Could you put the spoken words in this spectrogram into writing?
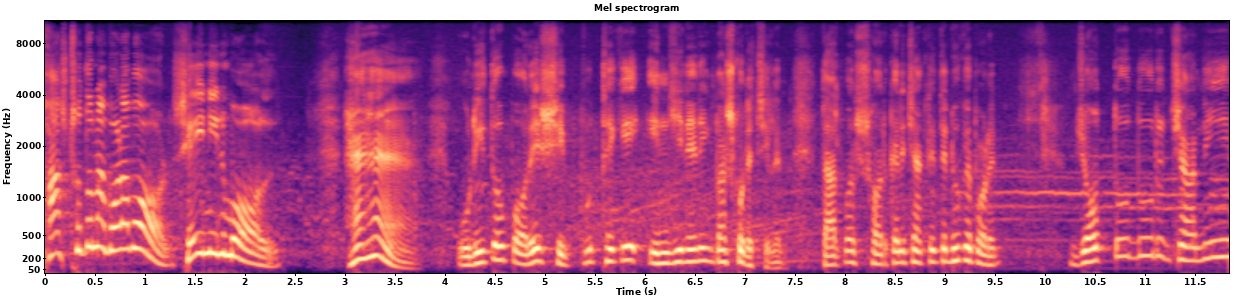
ফার্স্ট হতো না বরাবর? সেই নির্মল। হ্যাঁ হ্যাঁ। উনি তো পরে শিবপুর থেকে ইঞ্জিনিয়ারিং পাশ করেছিলেন। তারপর সরকারি চাকরিতে ঢুকে পড়েন। যতদূর জানি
